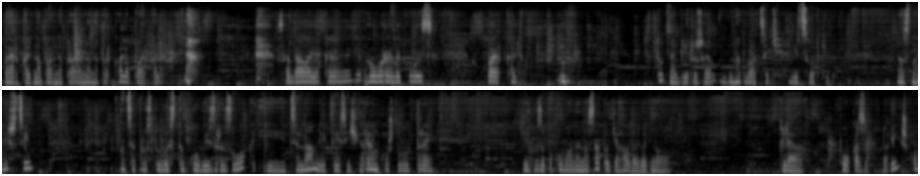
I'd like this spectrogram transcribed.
Перкаль, напевне, правильно, не перкаль, а перкаль. Згадала, як е, говорили колись перкаль. Тут набір вже на 20% на знижці. Це просто виставковий зразок і ціна 2000 гривень коштував 3. Його запакували назад, одягали, видно, для показу на ліжко.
